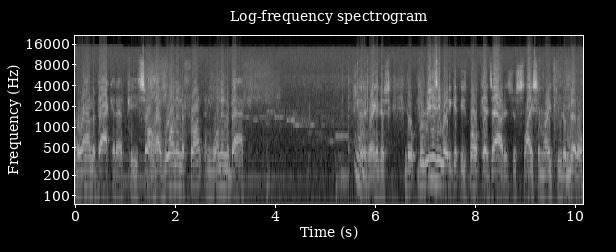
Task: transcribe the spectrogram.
around the back of that piece. So I'll have one in the front and one in the back. Anyway, I could just, the, the easy way to get these bulkheads out is just slice them right through the middle.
